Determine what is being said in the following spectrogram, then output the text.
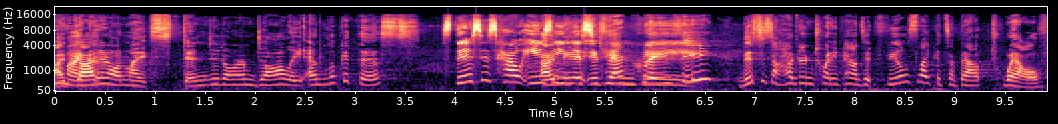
I've got good- it on my extended arm dolly. And look at this. This is how easy I mean, this is can that crazy? be. This is 120 pounds. It feels like it's about 12.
